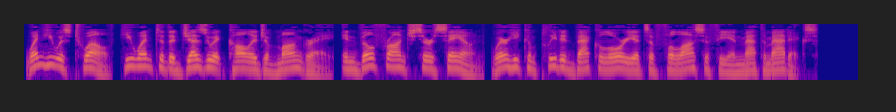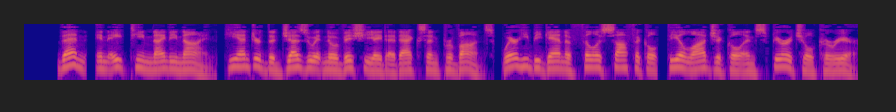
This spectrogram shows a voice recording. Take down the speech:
When he was 12, he went to the Jesuit College of Mongret, in Villefranche-sur-Saône, where he completed baccalaureates of philosophy and mathematics. Then, in 1899, he entered the Jesuit novitiate at Aix-en-Provence, where he began a philosophical, theological and spiritual career.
